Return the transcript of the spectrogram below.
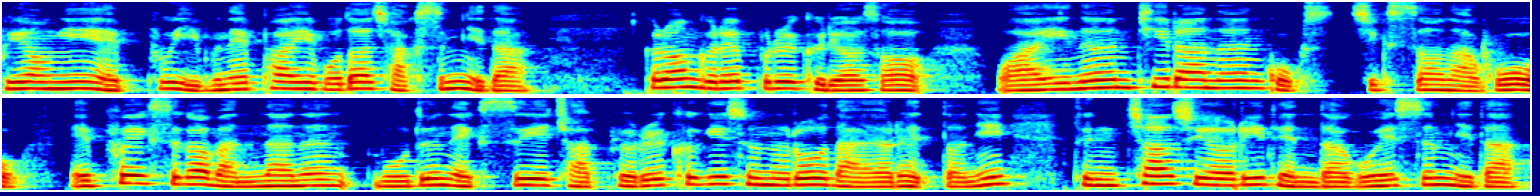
f형이 f 2분의 파이보다 작습니다. 그런 그래프를 그려서 y는 t라는 곡 직선하고 fx가 만나는 모든 x의 좌표를 크기 순으로 나열했더니 등차 수열이 된다고 했습니다.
